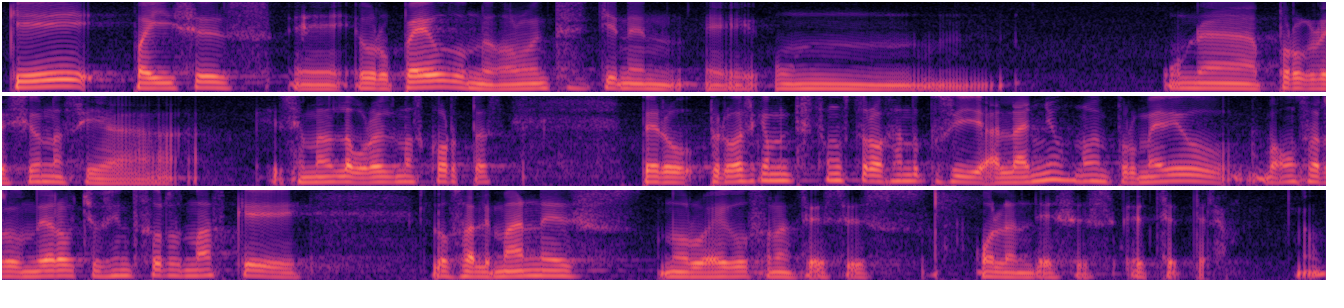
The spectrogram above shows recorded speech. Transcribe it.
que países eh, europeos, donde normalmente sí tienen un, una progresión hacia semanas laborales más cortas pero, pero básicamente estamos trabajando pues sí, al año, ¿no? En promedio vamos a redondear a 800 horas más que los alemanes, noruegos, franceses, holandeses, etcétera, ¿no?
